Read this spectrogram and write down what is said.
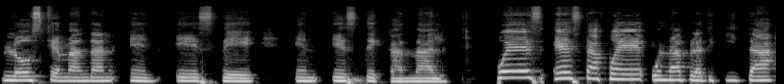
los que mandan en este, en este canal. Pues esta fue una platiquita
